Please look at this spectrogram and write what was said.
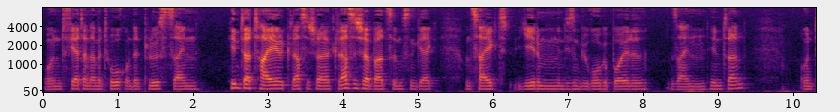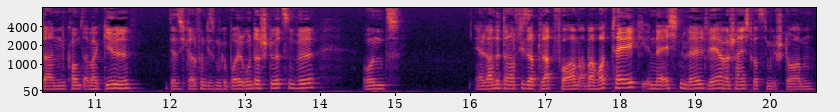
und fährt dann damit hoch und entblößt sein Hinterteil, klassischer, klassischer Bart Simpson-Gag, und zeigt jedem in diesem Bürogebäude seinen Hintern. Und dann kommt aber Gil, der sich gerade von diesem Gebäude runterstürzen will, und er landet dann auf dieser Plattform, aber Hot Take, in der echten Welt wäre er wahrscheinlich trotzdem gestorben.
